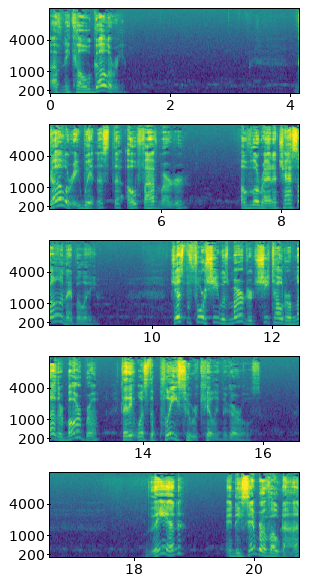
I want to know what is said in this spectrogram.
of Nicole Guillory. Guillory witnessed the 05 murder of Loretta Chaisson, they believe. Just before she was murdered, she told her mother, Barbara, that it was the police who were killing the girls. Then, in December of 09,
